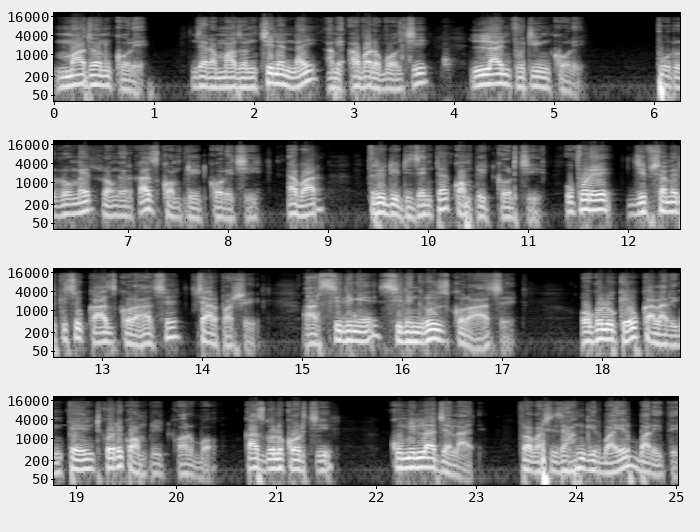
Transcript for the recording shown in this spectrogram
মাজন করে। যারা মাজন চেনেন নাই, আমি আবারও বলছি লাইন ফুটিং করে। পুরো রুমের রঙের কাজ কমপ্লিট করেছি। এবার থ্রি ডিজাইনটা কমপ্লিট করছি। উপরে জিপসামের কিছু কাজ করা আছে চারপাশে, আর সিলিংয়ে সিলিং রোজ করা আছে। ওগুলোকেও কালারিং পেইন্ট করে কমপ্লিট করব। কাজগুলো করছি কুমিল্লা জেলায়, প্রবাসী জাহাঙ্গীর বাইয়ের বাড়িতে।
